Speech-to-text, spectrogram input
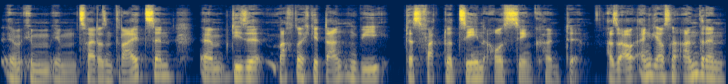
im, im 2013 ähm, diese, macht euch Gedanken, wie das Faktor 10 aussehen könnte. Also eigentlich aus einer anderen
